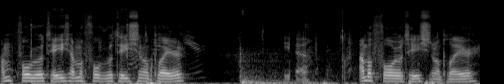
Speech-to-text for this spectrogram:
I'm full rotation. I'm a full rotational player. Yeah. I'm a full rotational player.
